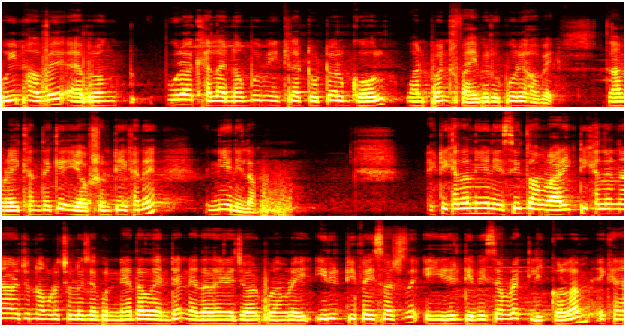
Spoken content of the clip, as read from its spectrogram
উইন হবে এবং পুরা খেলায় নব্বই মিনিট খেলা টোটাল গোল ওয়ান পয়েন্ট ফাইভের উপরে হবে। তো আমরা এখান থেকে এই অপশনটি এখানে নিয়ে নিলাম। একটি খেলা নিয়ে নিয়েছি, তো আমরা আরেকটি খেলা নেওয়ার জন্য আমরা চলে যাব নেদারল্যান্ডে। নেদারল্যান্ডে যাওয়ার পর আমরা এই ইরিট ডিভাইস আসছে। এই ইরিট ডিভাইসে আমরা ক্লিক করলাম। এখানে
